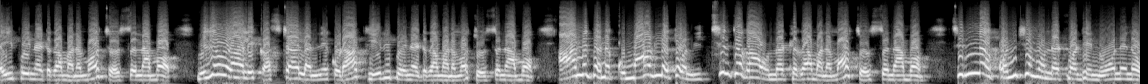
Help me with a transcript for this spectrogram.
అయిపోయినట్టుగా మనము చూస్తున్నాము. విధవరాలి కష్టాలన్నీ కూడా తీరిపోయినట్టుగా మనము చూస్తున్నాము. ఆమె తన కుమారులతో నిశ్చింతగా ఉన్నట్లుగా మనము చూస్తున్నాము. చిన్న కొంచెం ఉన్నటువంటి నూనెను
